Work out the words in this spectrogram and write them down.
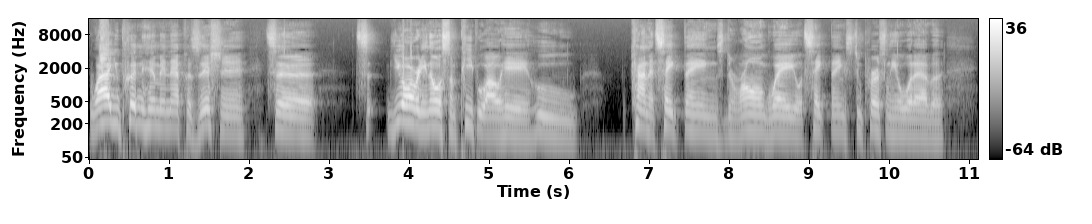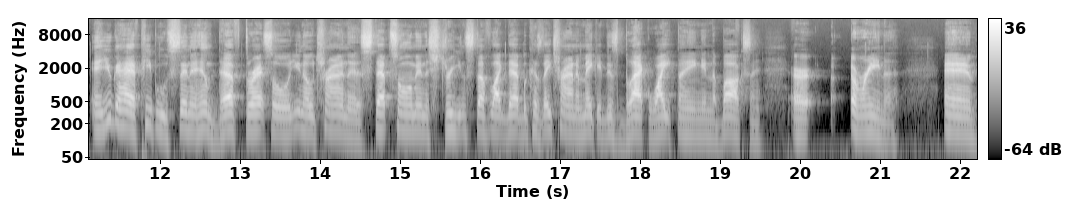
why are you putting him in that position to, to you already know some people out here who kind of take things the wrong way or take things too personally or whatever. And you can have people sending him death threats or, you know, trying to step to him in the street and stuff like that because they trying to make it this black white thing in the boxing or arena. And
